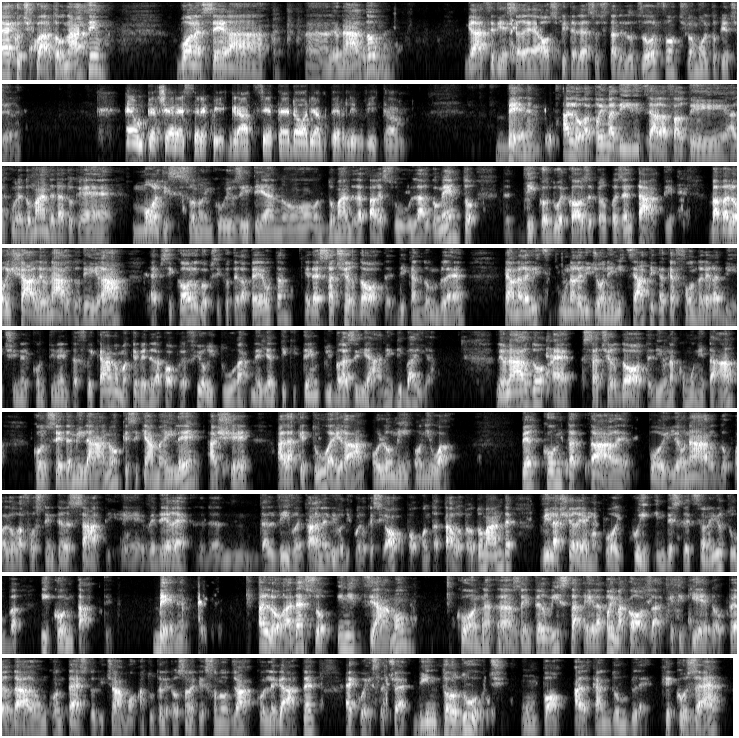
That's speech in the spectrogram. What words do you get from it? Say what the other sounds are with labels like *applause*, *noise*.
Eccoci qua, tornati. Buonasera uh, Leonardo, grazie di essere ospite della Società dello Zolfo, ci fa molto piacere. È un piacere essere qui, grazie a te Dorian per l'invito. Bene, allora prima di iniziare a farti alcune domande, dato che molti si sono incuriositi e hanno domande da fare sull'argomento, dico due cose per presentarti. Babalorishah Leonardo di Ira è psicologo, psicoterapeuta ed è sacerdote di Candomblé, che è una, relig- una religione iniziatica che affonda le radici nel continente africano ma che vede la propria fioritura negli antichi templi brasiliani di Bahia. Leonardo è sacerdote di una comunità con sede a Milano che si chiama Ile Ashe Alaketu Aira Olomi Oniwa. Per contattare poi Leonardo, qualora foste interessati e vedere eh, dal vivo, entrare nel vivo di quello che si occupa o contattarlo per domande, vi lasceremo poi qui in descrizione YouTube i contatti. Bene, allora adesso iniziamo con la nostra intervista e la prima cosa che ti chiedo per dare un contesto, diciamo, a tutte le persone che sono già collegate è questa, cioè di introdurci un po' al candomblé. Che cos'è?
